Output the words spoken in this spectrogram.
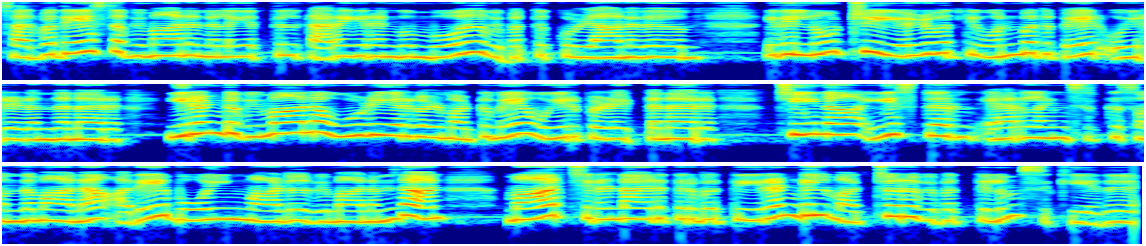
சர்வதேச விமான நிலையத்தில் தரையிறங்கும் போது விபத்துக்குள்ளானது. இதில் நூற்றி எழுபத்தி ஒன்பது பேர் உயிரிழந்தனர். இரண்டு விமான ஊழியர்கள் மட்டுமே உயிர் பிழைத்தனர். சீனா ஈஸ்டர்ன் ஏர்லைன்ஸிற்கு சொந்தமான அதே போயிங் மாடல் விமானம்தான் மார்ச் இரண்டாயிரத்தி இருபத்தி இரண்டில் மற்றொரு விபத்திலும் சிக்கியது.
